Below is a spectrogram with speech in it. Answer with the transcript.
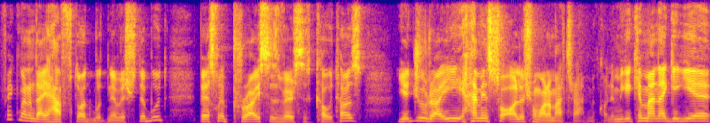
فکر کنم دهه هفتاد بود نوشته بود به اسم Prices versus Quotas. یه جورایی همین سوال شما رو مطرح می‌کنه. میگه که من اگه یه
